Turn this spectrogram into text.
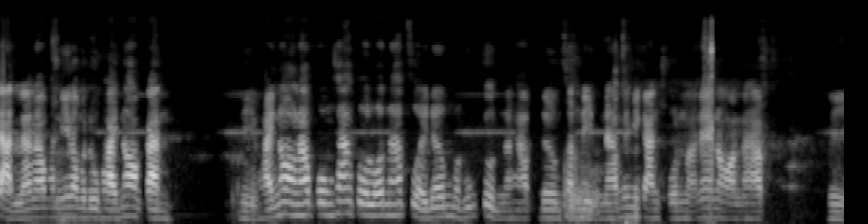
จัดแล้วนะคันนี้เรามาดูภายนอกกันนี่ภายนอกนะครับโครงสร้างตัวรถนะครับ สวยเดิมหมดทุกจุดนะครับ เดิมสนิทนะครับ ไม่มีการชนมาแน่นอนนะครับ นี่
